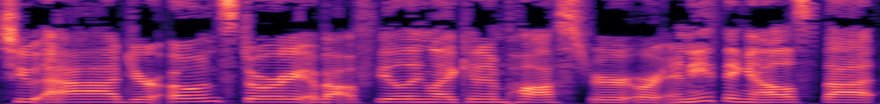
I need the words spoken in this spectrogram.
to add, your own story about feeling like an imposter or anything else that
